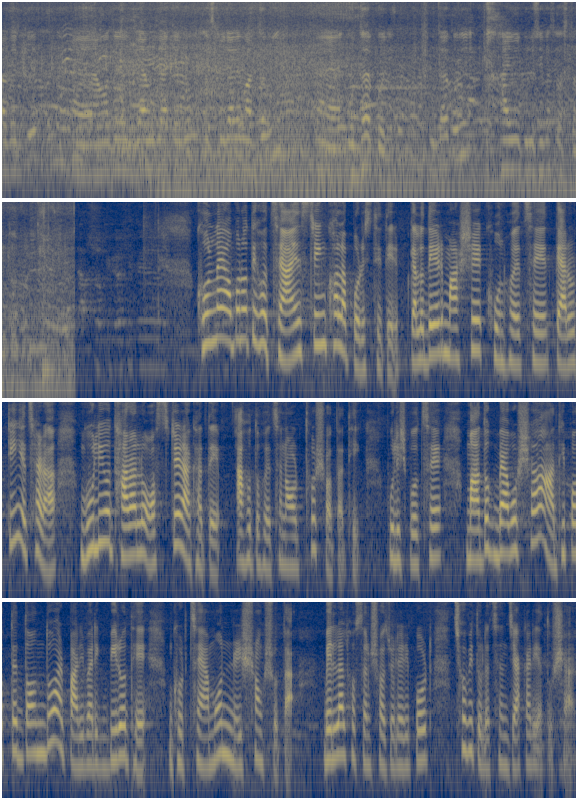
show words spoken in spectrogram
তাদেরকে আমাদের গ্রাম জ্যাক এবং স্পিডারের মাধ্যমে উদ্ধার করি। উদ্ধার করে হাইওয়ে পুলিশের কাছে হস্তান্তর করি। খুলনায় অবনতি হচ্ছে আইন শৃঙ্খলা পরিস্থিতির। গেল দেড় মাসে খুন হয়েছে তেরোটি এছাড়া গুলি ও ধারালো অস্ত্রের আঘাতে আহত হয়েছেন অর্ধ শতাধিক। পুলিশ বলছে, মাদক ব্যবসা, আধিপত্যের দ্বন্দ্ব আর পারিবারিক বিরোধে ঘটছে এমন নৃশংসতা। বেল্লাল হোসেন সজলের রিপোর্ট, ছবি তুলেছেন জাকারিয়া তুষার।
